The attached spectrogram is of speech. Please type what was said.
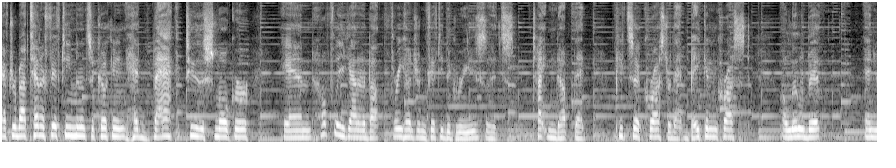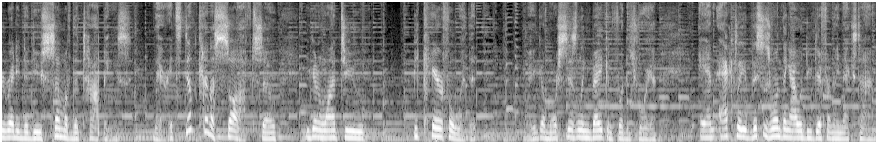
After about 10 or 15 minutes of cooking, head back to the smoker and hopefully you got it about 350 degrees. It's tightened up that pizza crust or that bacon crust a little bit and you're ready to do some of the toppings there. It's still kind of soft, so you're going to want to be careful with it. There you go, more sizzling bacon footage for you. And actually, this is one thing I would do differently next time.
